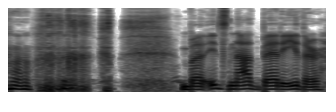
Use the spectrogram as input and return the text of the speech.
but it's not bad either.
